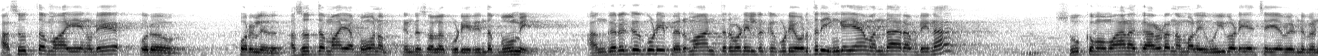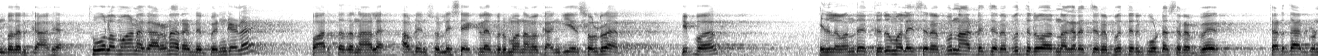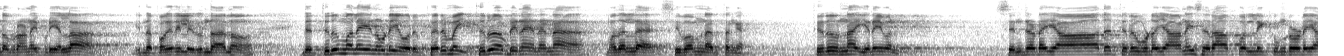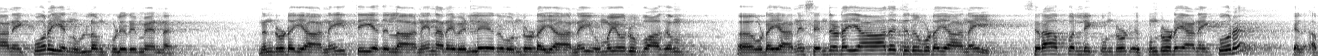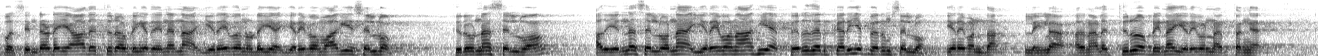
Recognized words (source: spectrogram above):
அசுத்த மாயினுடைய ஒரு பொருள் இது. அசுத்த மாயா புவனம் என்று சொல்லக்கூடியது இந்த பூமி. அங்கே இருக்கக்கூடிய பெருமான் திருவடியில் இருக்கக்கூடிய ஒருத்தர் இங்கே ஏன் வந்தார் அப்படின்னா சூக்குமமான காரணம் நம்மளை உய்வடைய செய்ய வேண்டும் என்பதற்காக. தூலமான காரணம் ரெண்டு பெண்களை பார்த்ததுனால அப்படின்னு சொல்லி சேக்கில பெருமான் நமக்கு அங்கேயே சொல்கிறார் இப்போ இதில் வந்து திருமலை சிறப்பு நாட்டு சிறப்பு திருவாரூர் நகர சிறப்பு திருக்கூட்ட சிறப்பு தடுத்தாட்கொண்ட புராணம் இப்படியெல்லாம் இந்த பகுதியில் இருந்தாலும் இந்த திருமலையினுடைய ஒரு பெருமை திரு அப்படின்னா என்னென்னா முதல்ல சிவம்னு அர்த்தங்க. திருன்னா இறைவன். சென்றடையாத திருவுடையானை சிராப்பள்ளி குன்றுடையானை கூற என் உள்ளம் குளிருமே என்ன நன்றுடையானை தீயதில்லானை நரை வெள்ளேறு ஒன்றுடையானை உமையொரு பாகம் உடையானை சென்றடையாத திருவுடையானை சிராப்பள்ளி குன்று குன்றுடையானை கூற அப்போ சென்றடையாத திரு அப்படிங்கிறது என்னென்னா இறைவனுடைய இறைவமாகிய செல்வம். திருன்னா செல்வம். அது என்ன செல்வம்னா இறைவனாகிய பெறுதற்கரிய பெரும் செல்வம். இறைவன் தான் இல்லைங்களா? அதனால் திரு அப்படின்னா இறைவன் அர்த்தங்க.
